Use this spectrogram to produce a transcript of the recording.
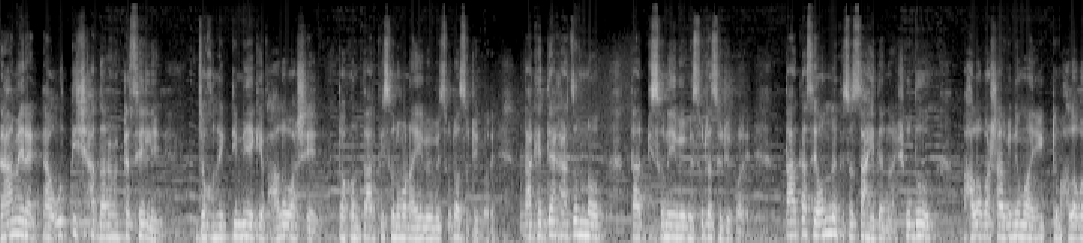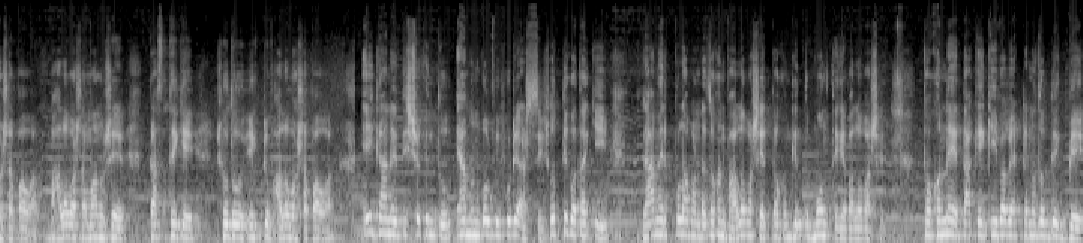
গ্রামের একটা অতি সাধারণ একটা ছেলে যখন একটি মেয়েকে ভালোবাসে, তখন তার পিছনে মনে হয় এইভাবে ছোটাছুটি করে। তাকে দেখার জন্য তার পিছনে এইভাবে ছোটাছুটি করে। তার কাছে অন্য কিছু চাহিদা নয় শুধু ভালোবাসার বিনিময়ে একটু ভালোবাসা পাওয়া। ভালোবাসা মানুষের কাছ থেকে শুধু একটু ভালোবাসা পাওয়া। এই গানের দৃশ্য কিন্তু এমন গল্পে ফুটে আসছে। সত্যি কথা কি? গ্রামের পোলাপানটা যখন ভালোবাসে, তখন কিন্তু মন থেকে ভালোবাসে। তখন তাকে কীভাবে একটা নজর দেখবে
